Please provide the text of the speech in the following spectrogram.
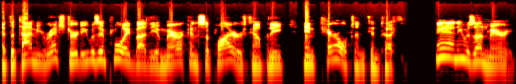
At the time he registered, he was employed by the American Suppliers Company in Carrollton, Kentucky, and he was unmarried.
